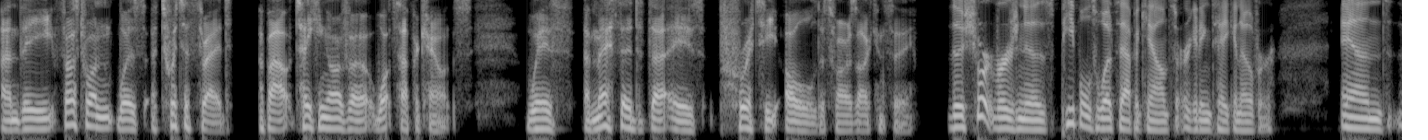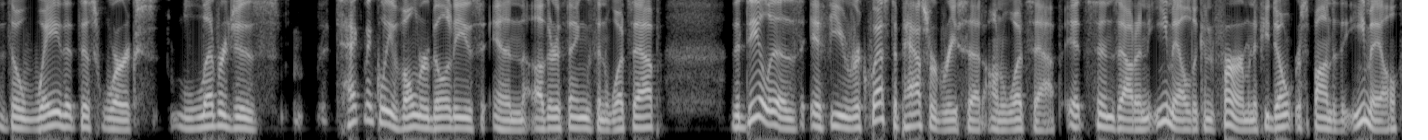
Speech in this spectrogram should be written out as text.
And the first one was a Twitter thread about taking over WhatsApp accounts with a method that is pretty old as far as I can see. The short version is people's WhatsApp accounts are getting taken over. And the way that this works leverages technically vulnerabilities in other things than WhatsApp. The deal is if you request a password reset on WhatsApp, it sends out an email to confirm. And if you don't respond to the email,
